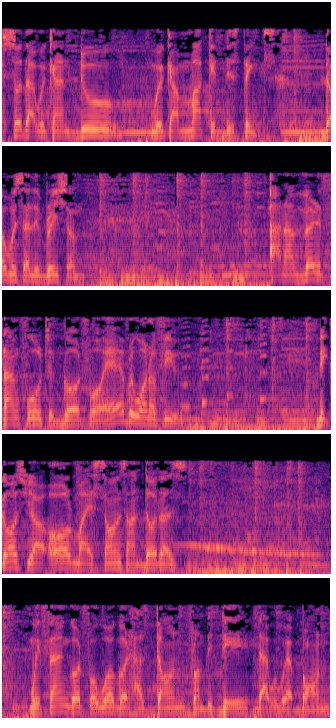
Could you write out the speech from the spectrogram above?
so that we can do, we can mark it distinct. Double celebration. And I'm very thankful to God for every one of you because you are all my sons and daughters. We thank God for what God has done from the day that we were born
